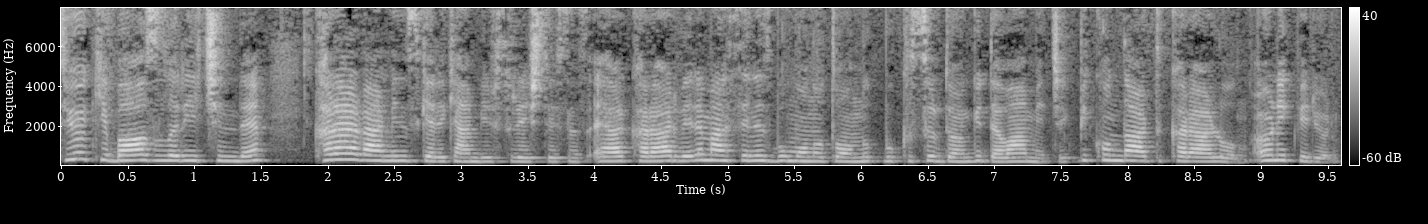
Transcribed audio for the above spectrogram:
Diyor ki bazıları için de karar vermeniz gereken bir süreçtesiniz. Eğer karar veremezseniz bu monotonluk, bu kısır döngü devam edecek. Bir konuda artık kararlı olun. Örnek veriyorum.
